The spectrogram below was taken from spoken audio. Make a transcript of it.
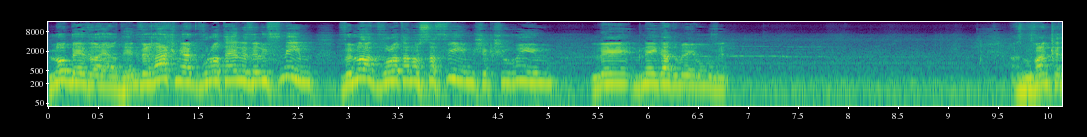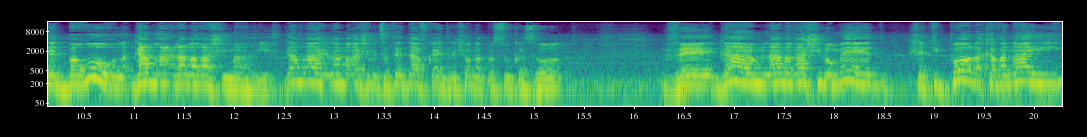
לא בעבר הירדן, ורק מהגבולות האלה ולפנים, ולא הגבולות הנוספים שקשורים לבני גד ובני ראובן. אז מובן כרת ברור גם למה רש"י מעריך, גם למה רש"י מצטט דווקא את לשון הפסוק הזאת, וגם למה רש"י לומד שתיפול, הכוונה היא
